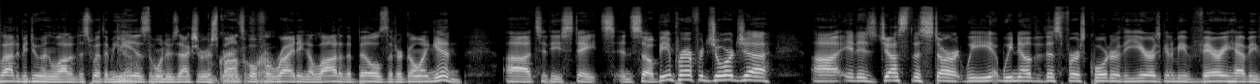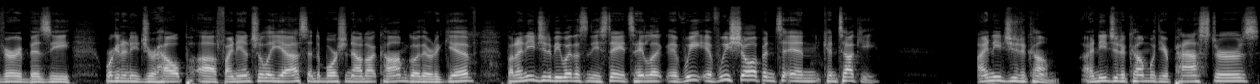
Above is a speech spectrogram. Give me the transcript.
glad to be doing a lot of this with him. He Yeah. is the one who's actually responsible for for writing a lot of the bills that are going in uh, to these states. And so, be in prayer for Georgia. Uh, it is just the start. We we know that this first quarter of the year is going to be very heavy, very busy. We're going to need your help uh, financially, yes, endabortionnow.com. Go there to give. But I need you to be with us in these states. Hey, look, if we if we show up in in Kentucky, I need you to come. I need you to come with your pastors,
